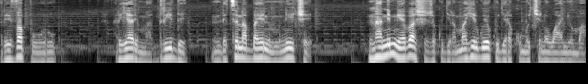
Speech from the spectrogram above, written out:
liverpool real madrid ndetse na bayern munich. Nta n'imwe yabashije kugira amahirwe yo kugera ku mukino wa nyuma.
